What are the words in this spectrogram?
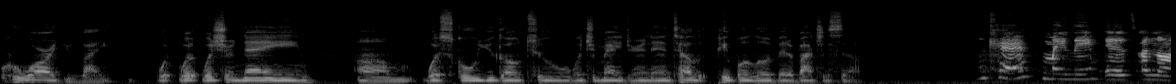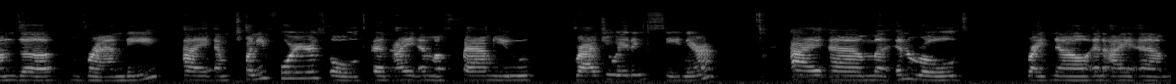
who are you? Like, what, what what's your name? Um, what school you go to? What you majoring in? Tell people a little bit about yourself. Okay, my name is Anandah Brandy. I am 24 years old and I am a FAMU graduating senior. I am enrolled right now, and I am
